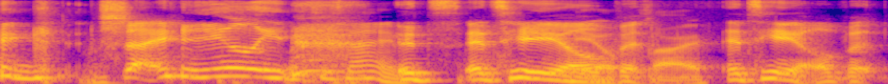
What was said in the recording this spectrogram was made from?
egg, Shane Healy. what's his name It's it's heel, Heel, but sorry. it's heel, but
